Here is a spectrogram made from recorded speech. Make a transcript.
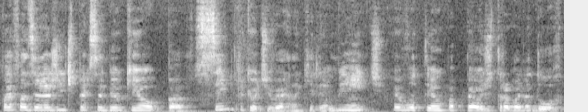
Vai fazer a gente perceber o que, opa, sempre que eu estiver naquele ambiente, eu vou ter o papel de trabalhador.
